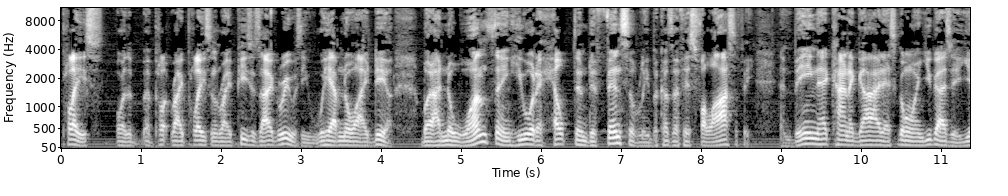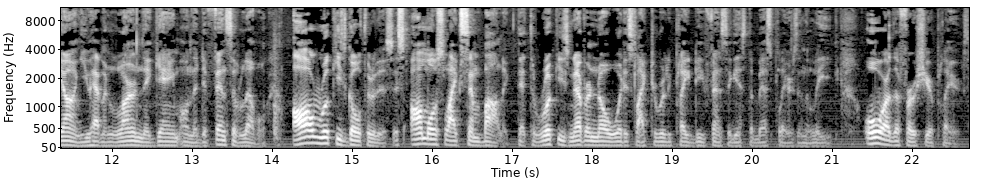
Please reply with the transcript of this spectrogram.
place or the right place and the right pieces. I agree with you. We have no idea. But I know one thing he would have helped them defensively because of his philosophy. And being that kind of guy that's going, you guys are young, you haven't learned the game on the defensive level. All rookies go through this. It's almost like symbolic that the rookies never know what it's like to really play defense against the best players in the league or the first year players.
